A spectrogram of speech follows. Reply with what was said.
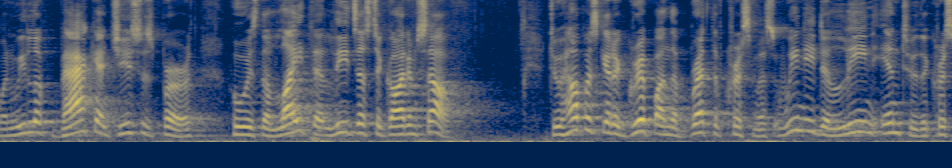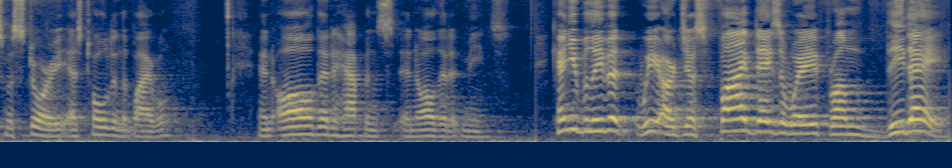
when we look back at Jesus' birth, who is the light that leads us to God Himself. To help us get a grip on the breadth of Christmas, we need to lean into the Christmas story as told in the Bible and all that it happens and all that it means. Can you believe it? We are just five days away from the day.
